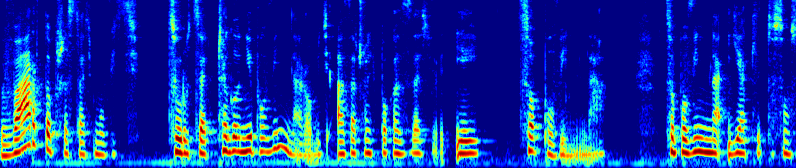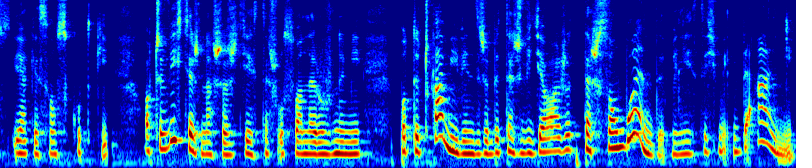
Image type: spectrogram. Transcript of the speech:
Warto przestać mówić córce, czego nie powinna robić, a zacząć pokazywać jej, co powinna. Co powinna i jakie, to są, jakie są skutki. Oczywiście, że nasze życie jest też usłane różnymi potyczkami, więc żeby też widziała, że też są błędy. My nie jesteśmy idealni.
